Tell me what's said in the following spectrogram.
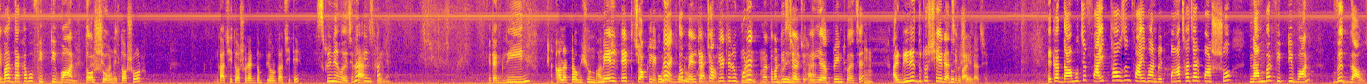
এবার দেখাবো ফিফটি ওয়ান মানে তসর। গাছি তসর একদম পিওর গাছিতে। স্ক্রিনে হয়েছে না হ্যাঁ স্ক্রিনে। এটা গ্রিন। কালারটাও ভীষণ ভালো। মেল্টেড চকলেট না? একদম মেল্টেড চকলেটের উপরে তোমার ডিসচার্জ হ্যাঁ। প্রিন্ট হয়েছে। আর গ্রিনের দুটো শেড আছে দুটো শেড আছে। এটার দাম হচ্ছে ফাইভ থাউজেন্ড ফাইভ হান্ড্রেড পাঁচ হাজার পাঁচশো number fifty one with blouse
